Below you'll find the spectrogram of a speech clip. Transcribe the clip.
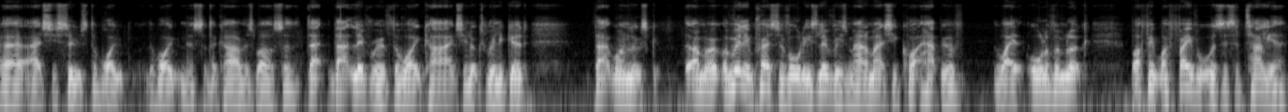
Uh, actually suits the white the whiteness of the car as well. So that that livery of the white car actually looks really good. That one looks. I'm, I'm really impressed with all these liveries, man. I'm actually quite happy with the way all of them look. But I think my favourite was this Italia.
